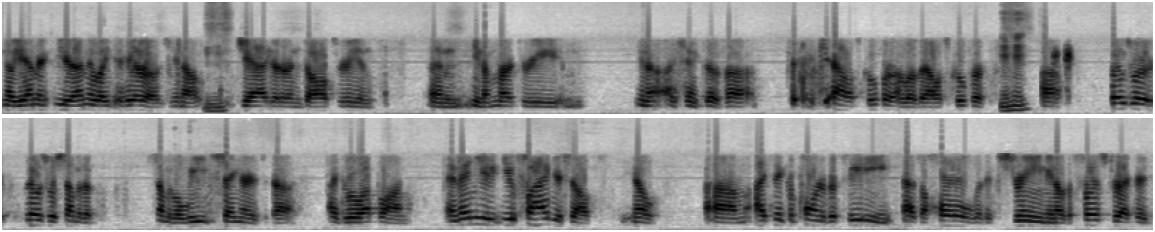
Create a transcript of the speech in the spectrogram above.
you know, you, emu- you emulate your heroes. You know, Jagger and Daltrey and and you know Mercury and you know I think of uh, Alice Cooper. I love Alice Cooper. Mhm. Uh, those were those were some of the some of the lead singers uh, I grew up on, and then you you find yourself, you know, um, I think of Pornograffitti as a whole with Extreme. You know, the first record,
